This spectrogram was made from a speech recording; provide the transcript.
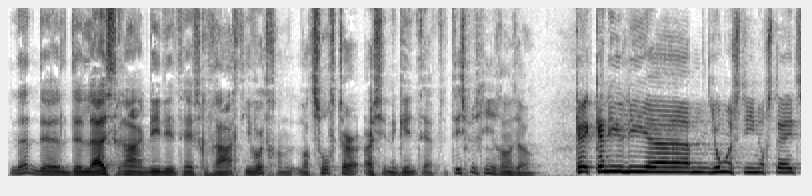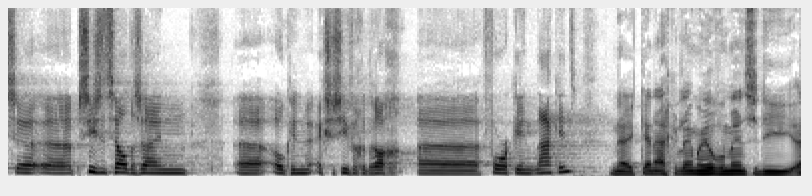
de, de luisteraar die dit heeft gevraagd... je wordt gewoon wat softer als je een kind hebt. Het is misschien gewoon zo. Ke- Kennen jullie eh, jongens die nog steeds eh, eh, precies hetzelfde zijn, ook in excessieve gedrag voor kind, na kind? Nee, ik ken eigenlijk alleen maar heel veel mensen die eh,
